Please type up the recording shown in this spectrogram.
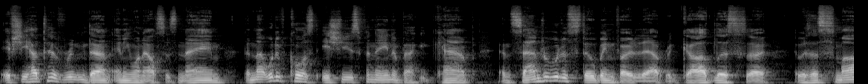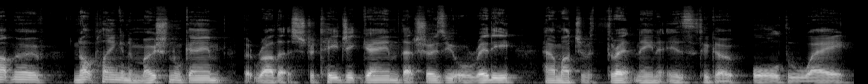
If she had to have written down anyone else's name, then that would have caused issues for Nina back at camp, and Sandra would have still been voted out regardless, so it was a smart move, not playing an emotional game, but rather a strategic game that shows you already how much of a threat Nina is to go all the way.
